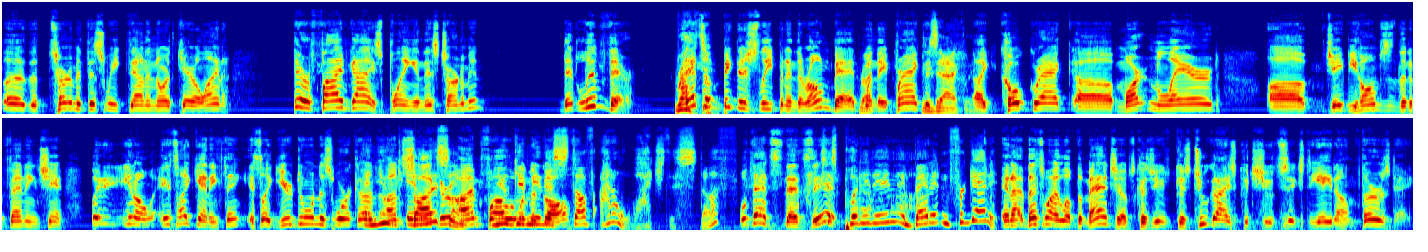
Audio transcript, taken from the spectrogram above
uh, the tournament this week down in North Carolina, there are five guys playing in this tournament that live there. Right. That's a big. They're sleeping in their own bed when they practice. Exactly. Like Kokrak, uh, Martin Laird, uh, JB Holmes is the defending champ. But you know, it's like anything. It's like you're doing this work on, you, on soccer. listen, I'm following You give me the this golf. stuff. I don't watch this stuff. Well, that's that's I it. just put it in and bet it and forget it. And I, that's why I love the matchups because because two guys could shoot 68 on Thursday,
